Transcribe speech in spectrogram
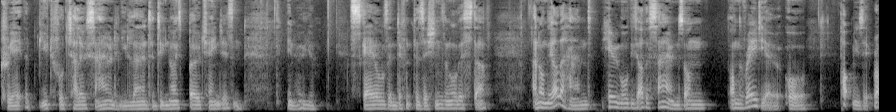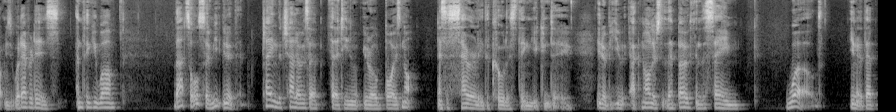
create the beautiful cello sound, and you learn to do nice bow changes, and you know your scales in different positions and all this stuff. And on the other hand, hearing all these other sounds on on the radio or pop music, rock music, whatever it is, and thinking, well, that's also you know playing the cello as a thirteen year old boy is not necessarily the coolest thing you can do, you know, but you acknowledge that they're both in the same world. You know, they're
